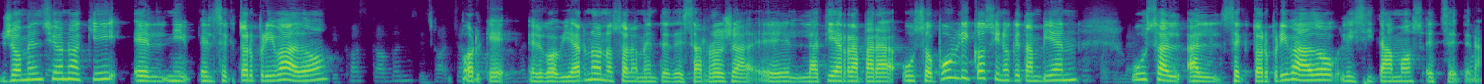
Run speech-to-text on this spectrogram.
Yo menciono aquí el, el sector privado porque el gobierno no solamente desarrolla eh, la tierra para uso público, sino que también usa al, sector privado, licitamos, etc.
